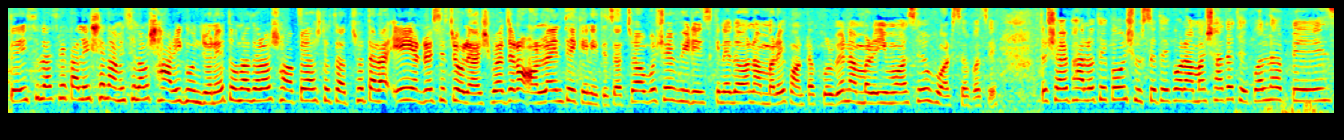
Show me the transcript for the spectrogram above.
তো এই ছিল আজকে কালেকশন আমি ছিলাম শাড়ি গুঞ্জনে। তোমরা যারা শপে আসতে চাচ্ছ তারা এই অ্যাড্রেসে চলে আসবে। আর যারা অনলাইন থেকে নিতে চাচ্ছ অবশ্যই ভিডিও স্ক্রিনে দেওয়া নাম্বারে কন্ট্যাক্ট করবে। নাম্বারে ইমো আছে হোয়াটসঅ্যাপ আছে। তো সবাই ভালো থেকো সুস্থ থেকো আর আমার সাথে থেকো। আল্লাহ হাফেজ।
